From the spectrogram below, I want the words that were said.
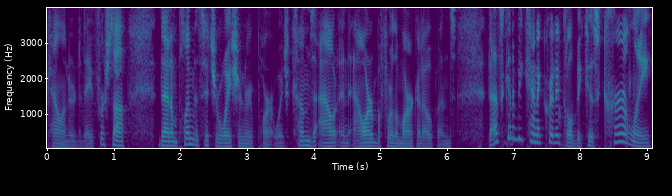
calendar today. First off, that employment situation report, which comes out an hour before the market opens, that's going to be kind of critical because currently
